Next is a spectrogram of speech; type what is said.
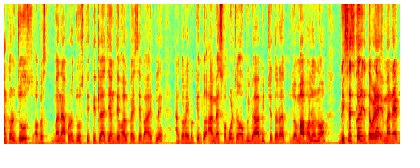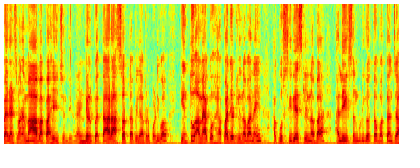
ଆଙ୍କର ଯେଉଁ ମାନେ ଆପଣ ଯେଉଁ ସ୍ଥିତି ଥିଲା ଯେମିତି ଭଲ ପାଇ ସେ ବାହା ହେଇଥିଲେ ଆଙ୍କର ରହିବ କିନ୍ତୁ ଆମେ ସବୁବେଳେ ଚାହୁଁ ବିବାହ ବିଚ୍ଛେଦଟା ଜମା ଭଲ ନୁହଁ বিশেষ করে যেতবে এমানে প্যারেন্টস মানে মা বাপা হয়েছেন তেমন তার আসরটা পিলা উপরে পড়ব কিন্তু আমি আকু হেফাজটলি নবা নাই আকু সিরিয়াসলি নবা আলিগেসন গুড়িক তো বর্তমান যা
